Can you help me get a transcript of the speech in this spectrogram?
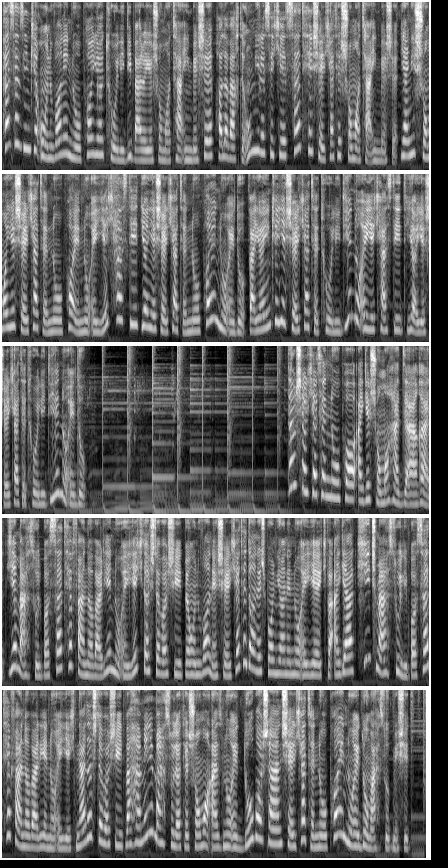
پس از اینکه عنوان نوپا یا تولیدی برای شما تعیین بشه حالا وقت اون می‌رسه که سطح شرکت شما تعیین بشه یعنی شما یه شرکت نوپای نوع یک هستید یا یه شرکت نوپای نوع دو و یا اینکه یه شرکت تولیدی نوع یک هستید یا یه شرکت تولیدی نوع دو شرکت نوپا اگه شما حداقل یه محصول با سطح فناوری نوع یک داشته باشید به عنوان شرکت دانش بنیان نوع یک و اگر هیچ محصولی با سطح فناوری نوع یک نداشته باشید و همه محصولات شما از نوع دو باشند شرکت نوپا نوع دو محسوب میشید.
